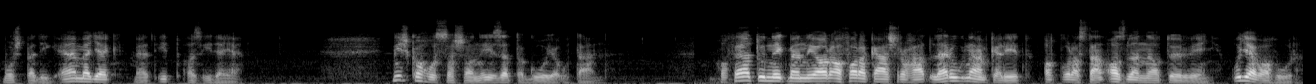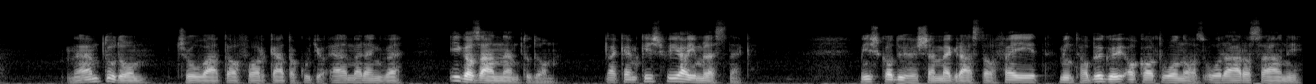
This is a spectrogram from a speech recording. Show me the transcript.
Most pedig elmegyek, mert itt az ideje. Miska hosszasan nézett a gólya után. Ha fel tudnék menni arra a farakásra, hát lerúgnám kelét, akkor aztán az lenne a törvény. Ugye, Vahúr? Nem tudom, csóválta a farkát a kutya elmerengve. Igazán nem tudom. Nekem kisfiaim lesznek. Miska dühösen megrázta a fejét, mintha bögöly akart volna az órára szállni,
